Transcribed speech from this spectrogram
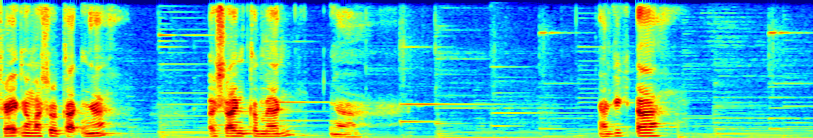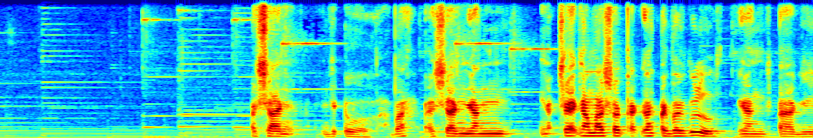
select nama shortcutnya, assign command, nah nanti kita assign gitu apa? Assign yang select nama shortcut yang terbaru dulu yang kita di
